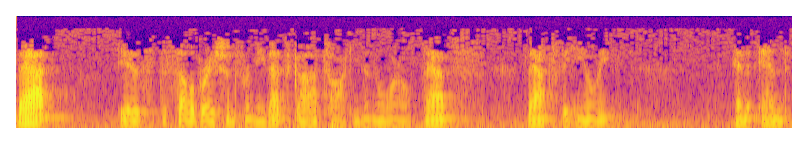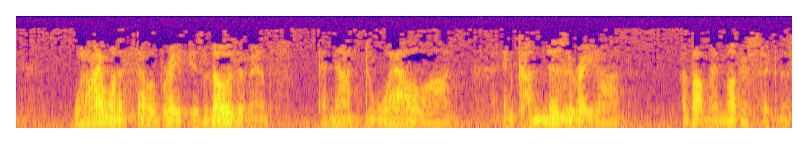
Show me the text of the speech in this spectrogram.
that is the celebration for me. That's God talking in the world. That's that's the healing. And and what I want to celebrate is those events and not dwell on and commiserate on about my mother's sickness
